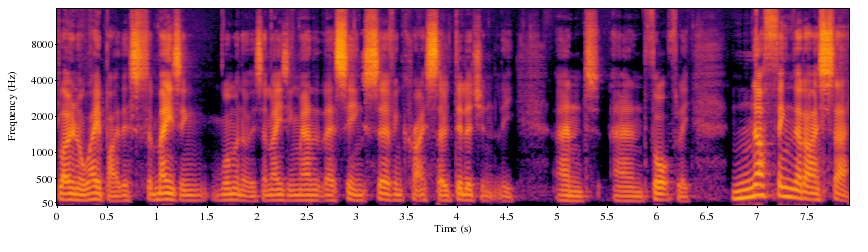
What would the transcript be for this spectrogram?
blown away by this amazing woman or this amazing man that they're seeing serving Christ so diligently and, and thoughtfully. Nothing that I say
